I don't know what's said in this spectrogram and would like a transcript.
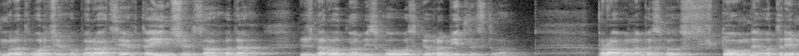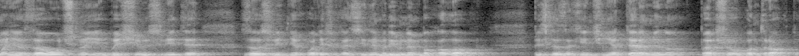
у миротворчих операціях та інших заходах міжнародного військового співробітництва, право на безкоштовне отримання заочної вищої освіти за освітньо-кваліфікаційним рівнем бакалавр після закінчення терміну першого контракту,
